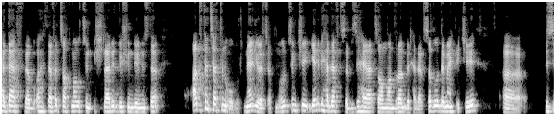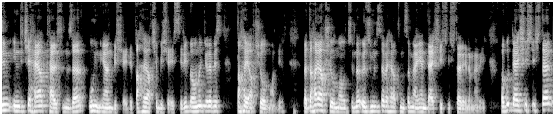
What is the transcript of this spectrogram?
hədəf və bu hədəfə çatmaq üçün işləri düşündüyümüzdə adətən çətin olur. Nəyə görə çətin olur? Çünki yeni bir hədəfdirsə, bizi həyəcanlandıran bir hədəfsə, bu deməkdir ki, ə, bizim indiki həyat tərzimizə uymayan bir şeydir. Daha yaxşı bir şey istəyirik və ona görə biz daha yaxşı olmalıyıq. Və daha yaxşı olmaq üçün də özümüzdə və həyatımızda müəyyən dəyişikliklər etməliyik. Və bu dəyişikliklər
